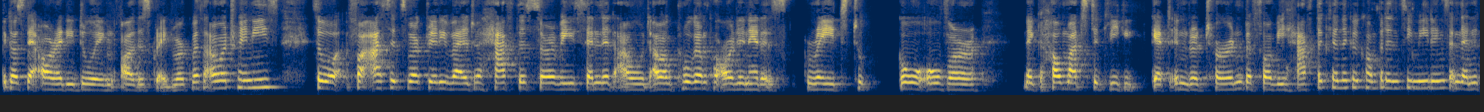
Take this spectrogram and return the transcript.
because they're already doing all this great work with our trainees. So for us, it's worked really well to have the survey, send it out. Our program coordinator is great to go over like how much did we get in return before we have the clinical competency meetings? And then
